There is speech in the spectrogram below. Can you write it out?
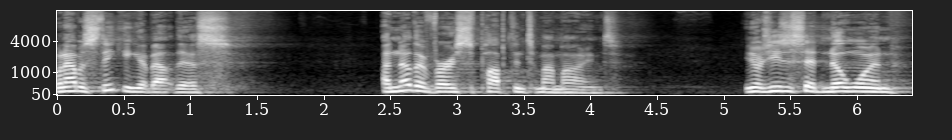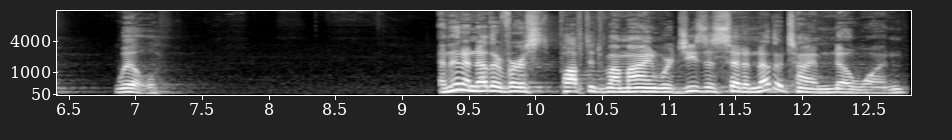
When I was thinking about this, another verse popped into my mind. You know, Jesus said, No one will. And then another verse popped into my mind where Jesus said another time, No one.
